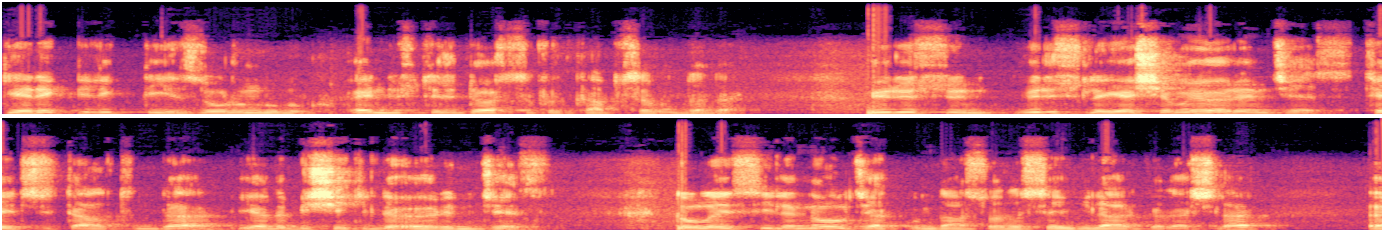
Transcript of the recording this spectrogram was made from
gereklilik değil, zorunluluk. Endüstri 4.0 kapsamında da. Virüsün, virüsle yaşamayı öğreneceğiz. Tecrit altında ya da bir şekilde öğreneceğiz. Dolayısıyla ne olacak bundan sonra sevgili arkadaşlar? Ee,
